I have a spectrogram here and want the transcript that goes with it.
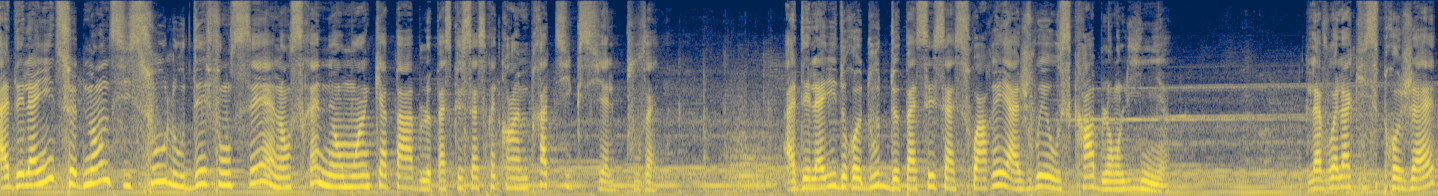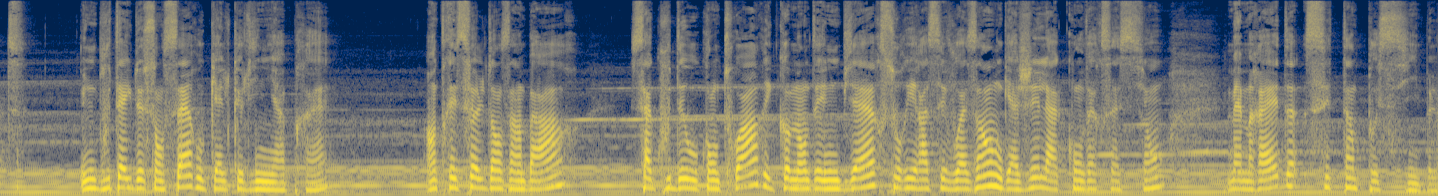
Adélaïde se demande si saoule ou défoncée, elle en serait néanmoins capable, parce que ça serait quand même pratique si elle pouvait. Adélaïde redoute de passer sa soirée à jouer au Scrabble en ligne. La voilà qui se projette, une bouteille de Sancerre ou quelques lignes après. Entrer seule dans un bar, s'accouder au comptoir et commander une bière, sourire à ses voisins, engager la conversation. Même raide, c'est impossible.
